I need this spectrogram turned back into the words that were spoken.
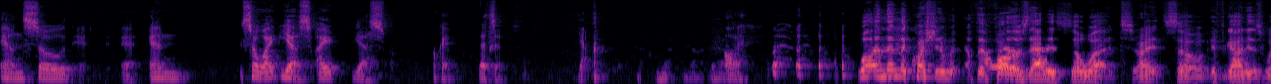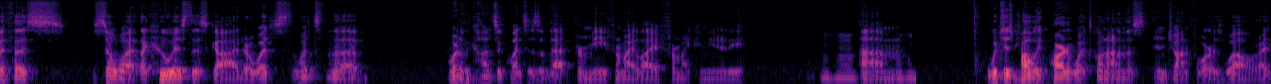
and so and so I yes I yes okay that's it yeah. yeah, yeah. Well, and then the question that follows that is, so what, right? So if God is with us, so what? Like, who is this God, or what's what's the what are the consequences of that for me, for my life, for my community? Mhm. Um, Mhm. Which is probably part of what's going on in this in John four as well, right?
